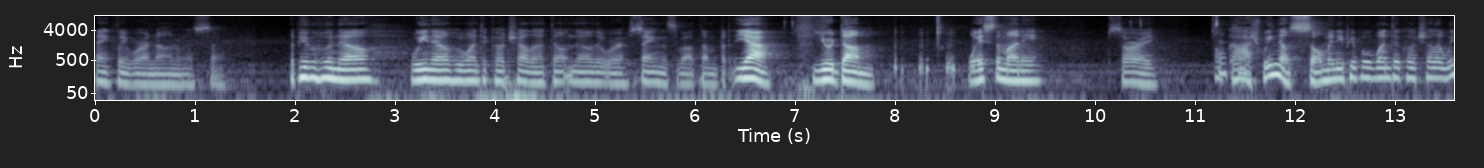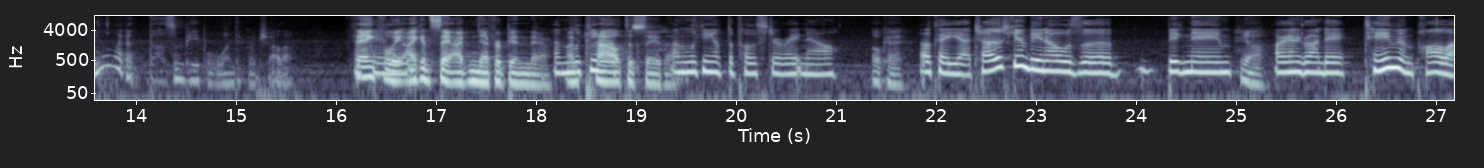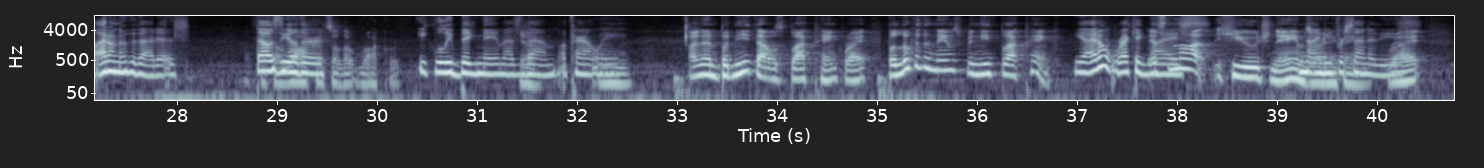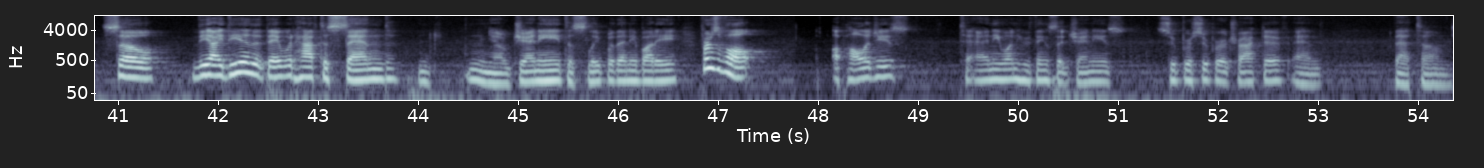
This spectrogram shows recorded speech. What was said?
thankfully we're anonymous. So the people who know, we know who went to Coachella, don't know that we're saying this about them. But yeah, you're dumb. Waste the money. Sorry. Oh Okay. gosh, we know so many people who went to Coachella. We know like a dozen people who went to Coachella. Thankfully, wait. I can say I've never been there. I'm I'm, looking proud up- to say that. I'm looking up the poster right now. okay. Okay, yeah, Childish Gambino was the big name. Yeah. Ariana Grande, Tame Impala. I don't know who that is. That was the rock- other- It's a rock group. Equally big name as Yeah. them, apparently. Mhm. And then beneath that was Blackpink, right? But look at the names beneath Blackpink. Yeah, I don't recognize. It's not huge names. 90% or anything, of these. right? So the idea that they would have to send, you know, Jennie to sleep with anybody. First of all, apologies to anyone who thinks that Jennie is super super attractive and that um,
